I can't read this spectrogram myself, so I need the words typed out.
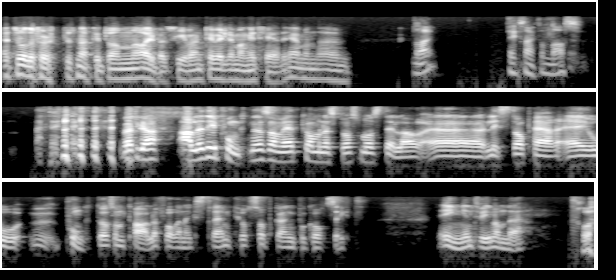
Jeg trodde først du snakket om arbeidsgiveren til veldig mange tredje, men eh, Nei. Jeg snakket om NAS. Vet du hva? Alle de punktene som vedkommende spørsmålsstiller eh, lister opp her, er jo punkter som taler for en ekstrem kursoppgang på kort sikt. Ingen tvil om det. Tror,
